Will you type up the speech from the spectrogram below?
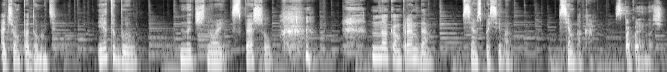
о чем подумать. И это был ночной спешл. Но компренда. Всем спасибо. Всем пока. Спокойной ночи.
